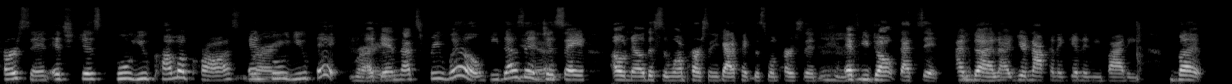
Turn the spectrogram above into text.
person. It's just who you come across and who you pick. Right. Again, that's free will. He doesn't Yeah. just say, "Oh no, this is one person. You got to pick this one person." Mhm. If you don't, that's it. I'm Mhm. done. You're not going to get anybody. But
